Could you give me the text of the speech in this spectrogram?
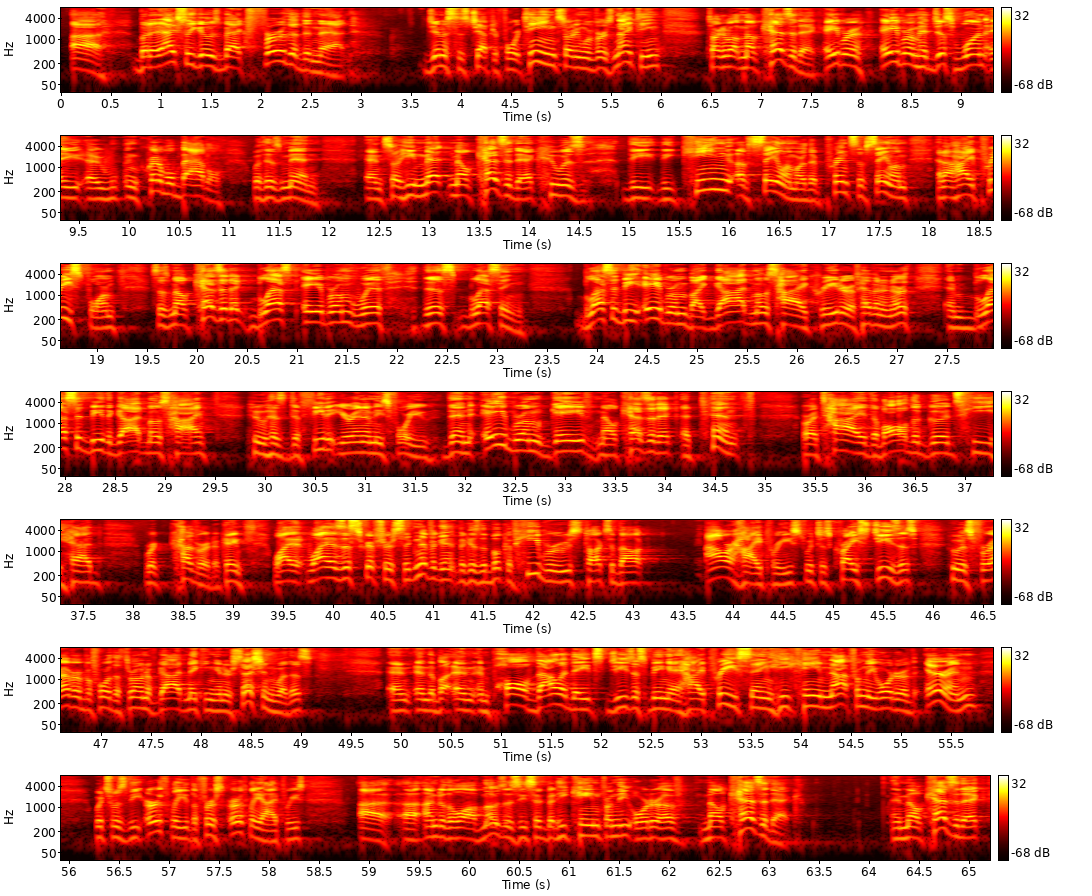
Uh, but it actually goes back further than that. Genesis chapter 14, starting with verse 19, talking about Melchizedek. Abram, Abram had just won an incredible battle with his men. And so he met Melchizedek, who was the, the king of Salem or the prince of Salem and a high priest for him. It says, Melchizedek blessed Abram with this blessing. Blessed be Abram by God Most High, creator of heaven and earth, and blessed be the God Most High who has defeated your enemies for you. Then Abram gave Melchizedek a tenth or a tithe of all the goods he had recovered. Okay, why, why is this scripture significant? Because the book of Hebrews talks about our high priest, which is Christ Jesus, who is forever before the throne of God making intercession with us. And, and, the, and, and Paul validates Jesus being a high priest, saying he came not from the order of Aaron, which was the earthly, the first earthly high priest uh, uh, under the law of Moses. He said, but he came from the order of Melchizedek. And Melchizedek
